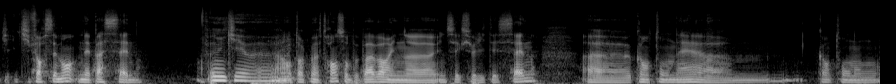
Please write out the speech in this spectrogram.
qui, qui forcément n'est pas saine. En fait. Ok, ouais, ouais. Euh, en tant que meuf trans, on peut pas avoir une, euh, une sexualité saine. Euh, quand on est euh, quand on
